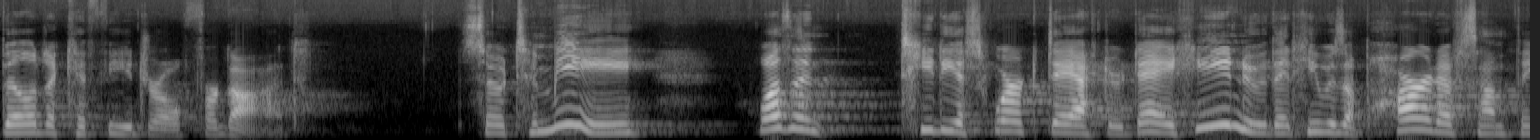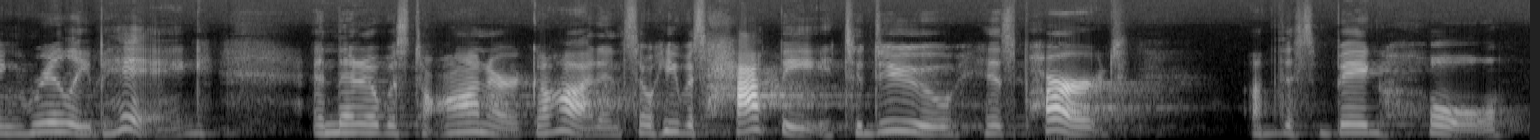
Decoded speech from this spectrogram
build a cathedral for God. So to me, wasn't tedious work day after day. He knew that he was a part of something really big and that it was to honor God. And so he was happy to do his part of this big whole.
